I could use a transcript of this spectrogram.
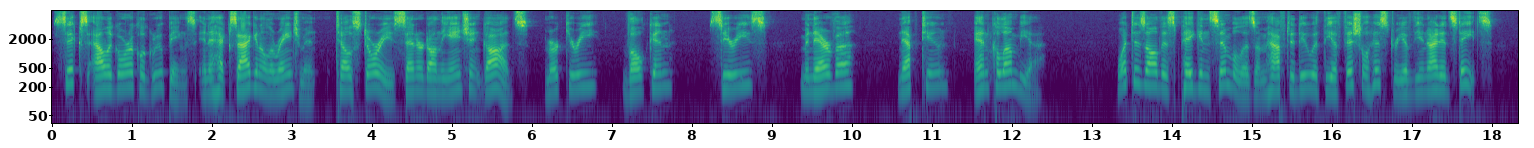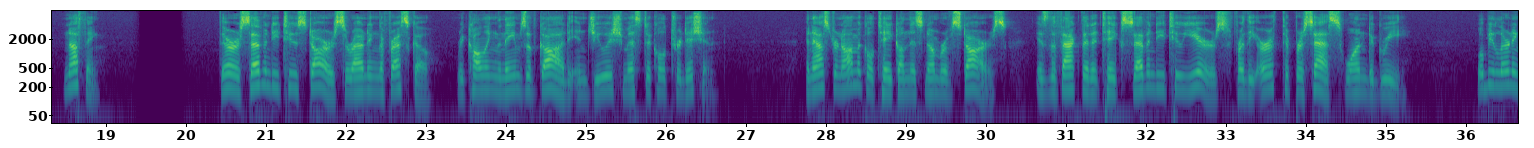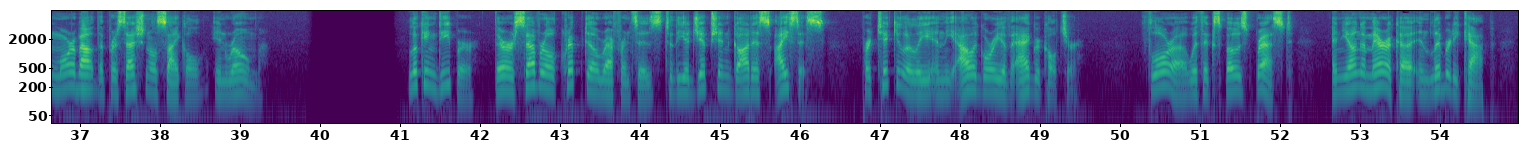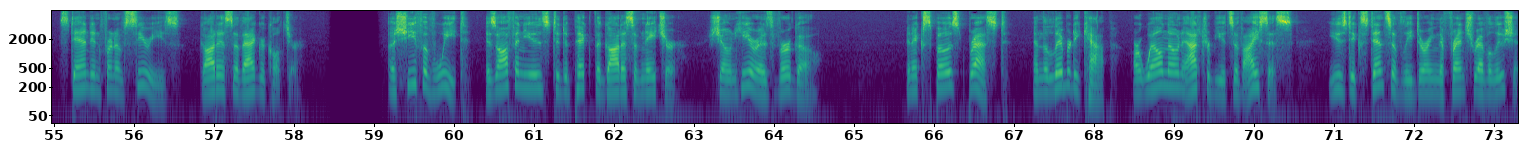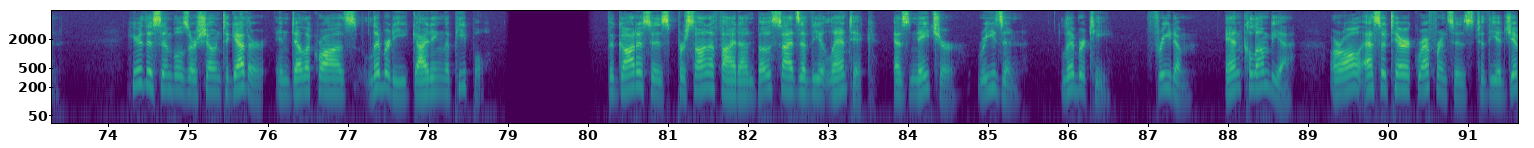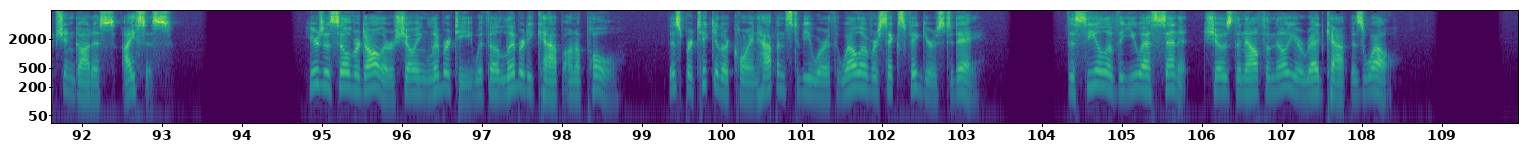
Six allegorical groupings in a hexagonal arrangement tell stories centered on the ancient gods Mercury, Vulcan, Ceres, Minerva, Neptune, and Columbia. What does all this pagan symbolism have to do with the official history of the United States? Nothing. There are 72 stars surrounding the fresco, recalling the names of God in Jewish mystical tradition. An astronomical take on this number of stars is the fact that it takes 72 years for the Earth to precess one degree. We'll be learning more about the precessional cycle in Rome. Looking deeper, there are several crypto references to the Egyptian goddess Isis, particularly in the allegory of agriculture. Flora with exposed breast, and young America in liberty cap stand in front of Ceres, goddess of agriculture. A sheaf of wheat is often used to depict the goddess of nature, shown here as Virgo. An exposed breast and the liberty cap are well-known attributes of Isis, used extensively during the French Revolution. Here the symbols are shown together in Delacroix's Liberty Guiding the People. The goddesses personified on both sides of the Atlantic as nature, reason, liberty, freedom, and Columbia are all esoteric references to the Egyptian goddess Isis. Here's a silver dollar showing liberty with a liberty cap on a pole. This particular coin happens to be worth well over six figures today. The seal of the U.S. Senate shows the now familiar red cap as well.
